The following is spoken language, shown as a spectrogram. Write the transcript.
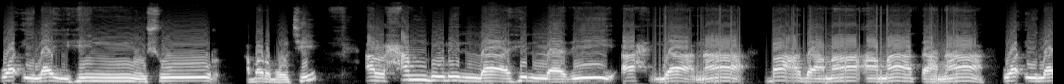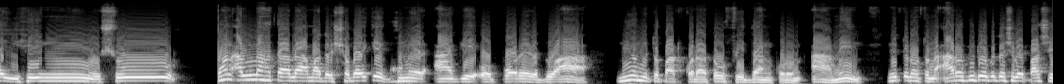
ওয়া ইলাইহিন নুশুর। আবারও বলছি, আলহামদুলিল্লাহিল্লাযী আহইয়ানা বাদা মা আমাতানা ওয়া ইলাইহিন নুশুর। মহান আল্লাহ তাআলা আমাদের সবাইকে ঘুমের আগে ও পরের দোয়া নিয়মিত পাঠ করা তৌফিক দান করুন, আমিন। নিত্য নতুন আরও ভিডিও সবাই পাশে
